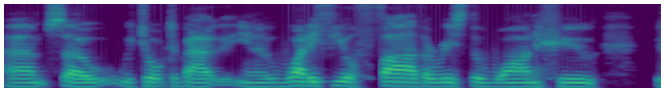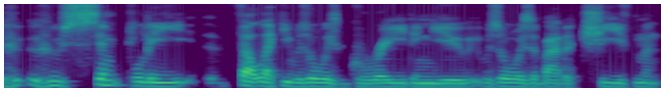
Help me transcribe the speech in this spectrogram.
Um, so we talked about, you know, what if your father is the one who who simply felt like he was always grading you? It was always about achievement.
